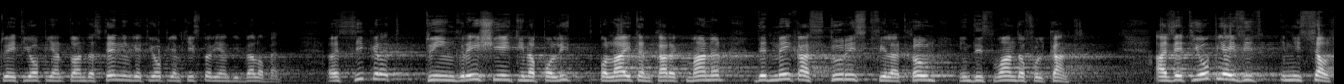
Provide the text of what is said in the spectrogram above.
to Ethiopian, to understanding Ethiopian history and development. a secret to ingratiate in a polit- polite and correct manner that make us tourists feel at home in this wonderful country. As Ethiopia is in itself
